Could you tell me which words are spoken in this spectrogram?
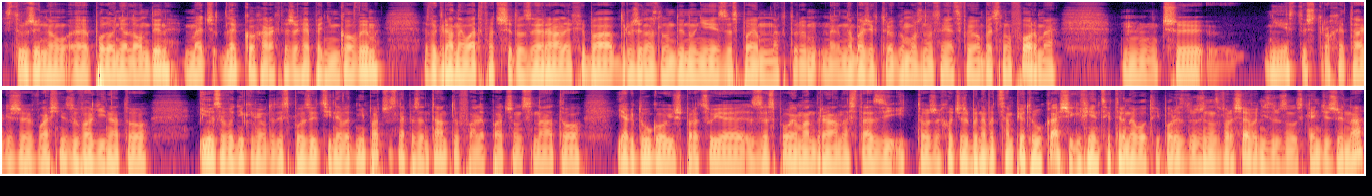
z drużyną e, Polonia Londyn, mecz lekko o charakterze happeningowym, wygrana łatwa 3 do 0, ale chyba drużyna z Londynu nie jest zespołem, na, którym, na, na bazie którego można oceniać swoją obecną formę. Mm, Czy nie jest też trochę tak, że właśnie z uwagi na to, ilu zawodników miał do dyspozycji, nawet nie patrząc na reprezentantów, ale patrząc na to, jak długo już pracuje z zespołem Andrea Anastazji i to, że chociażby nawet sam Piotr Łukasik więcej trenował tej pory z drużyną z Warszawy niż z drużyną z Kędzierzyna,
